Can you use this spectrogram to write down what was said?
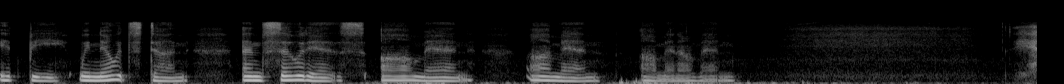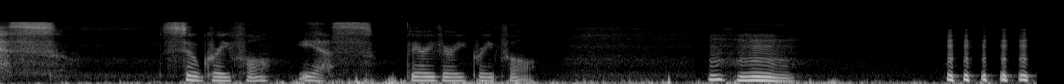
it be. We know it's done. And so it is. Amen. Amen. Amen. Amen. Yes. So grateful. Yes. Very, very grateful. Mhm.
